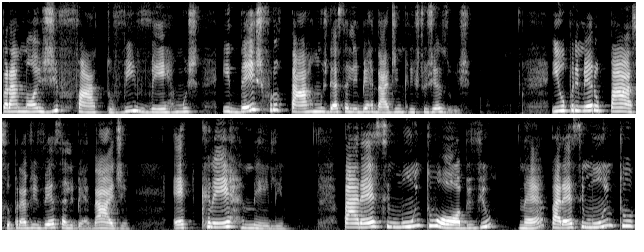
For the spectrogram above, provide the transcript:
para nós de fato vivermos e desfrutarmos dessa liberdade em Cristo Jesus. E o primeiro passo para viver essa liberdade é crer nele. Parece muito óbvio, né? Parece muito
